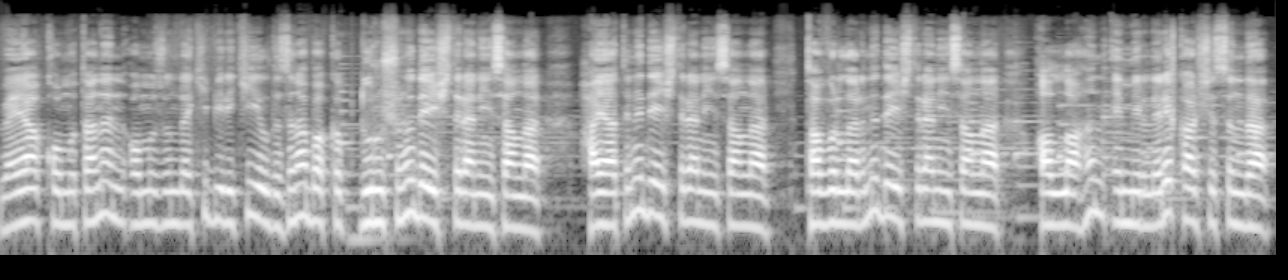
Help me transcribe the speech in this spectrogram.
veya komutanın omuzundaki bir iki yıldızına bakıp duruşunu değiştiren insanlar, hayatını değiştiren insanlar, tavırlarını değiştiren insanlar Allah'ın emirleri karşısında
